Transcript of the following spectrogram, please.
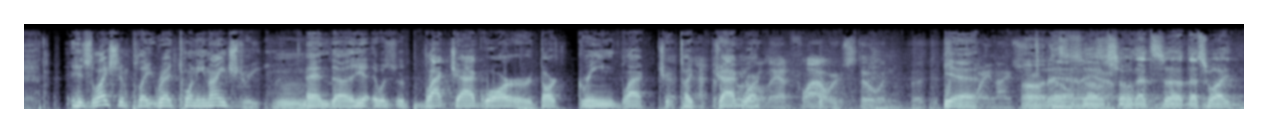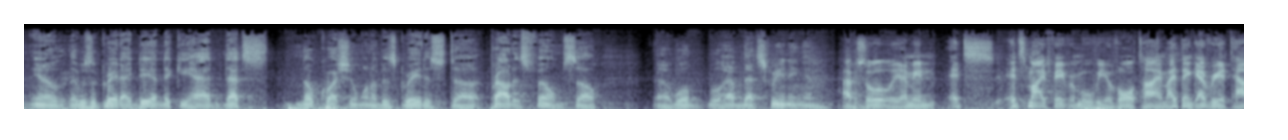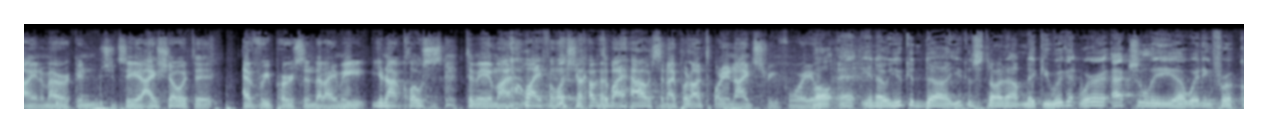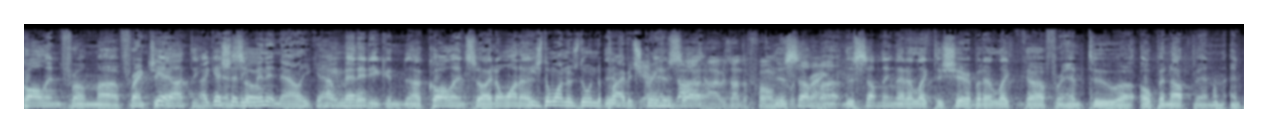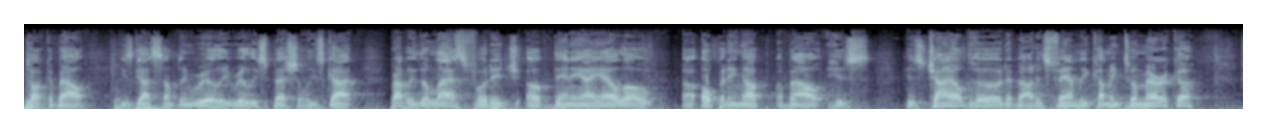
his license plate read 29th Street, Hmm. and uh, he, it was a black Jaguar or dark green black ch- type At the Jaguar. funeral, they had flowers too, and but it's Yeah. 29th Street. Oh, that's So, so that's uh, that's why you know it was a great idea. Nicky had that's no question one of his greatest, uh, proudest films. So uh, we'll we'll have that screening and Absolutely. I mean, it's it's my favorite movie of all time. I think every Italian American should see it. I show it to every person that I meet. You're not closest to me in my life unless you come to my house and I put on 29th Street for you. well, eh, you know, you could uh, you could start out, Nicky. We're get, we're actually uh, waiting for a call in from uh, Frank Yeah, I guess And any minute now he can have any a minute call. he can uh, call in. So I don't want to. He's the one who's doing the There's- private yeah, screens. no, uh, no, I was on the phone. There's with some Frank. uh, there's something that I'd like to share, but I'd like uh, for him to uh, open up and, and talk about. He's got something really really special. He's got probably the last footage of Danny Aiello uh, opening up about his his childhood, about his family coming to America.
